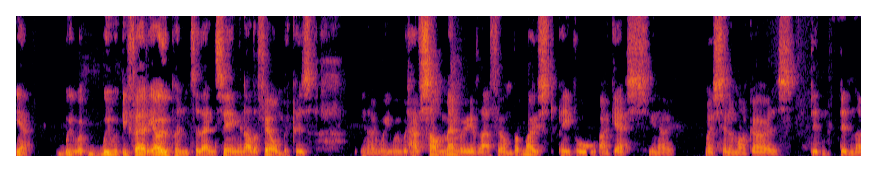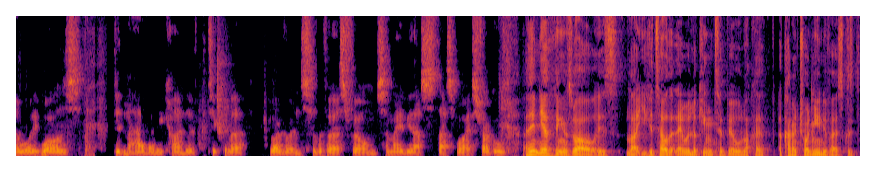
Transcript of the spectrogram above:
yeah we were we would be fairly open to then seeing another film because you know we, we would have some memory of that film, but most people, I guess, you know, most cinema goers didn't didn't know what it was, didn't have any kind of particular reverence for the first film, so maybe that's that's why it struggled. I think the other thing as well is like you could tell that they were looking to build like a, a kind of Tron universe. Because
